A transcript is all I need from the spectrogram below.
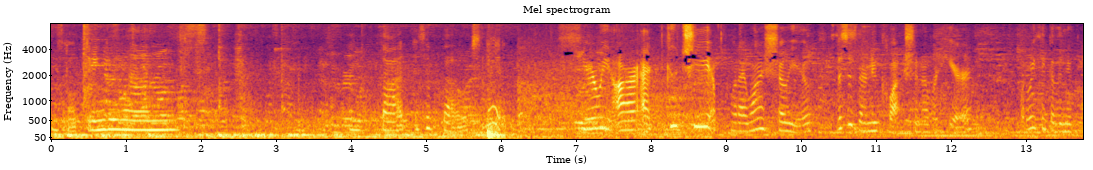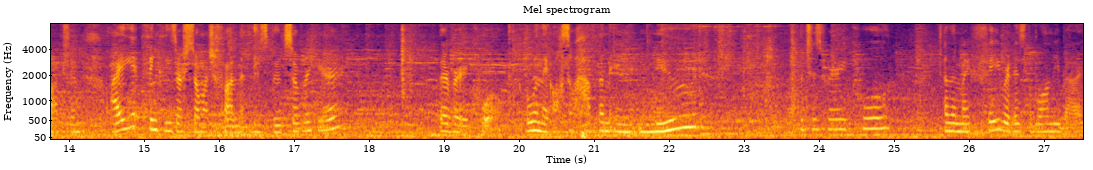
these little dangly ones. And that is about it. Here we are at Gucci. What I want to show you, this is their new collection over here. What do we think of the new collection? I think these are so much fun, these boots over here. They're very cool. Oh, and they also have them in nude, which is very cool. And then my favorite is the Blondie bag.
